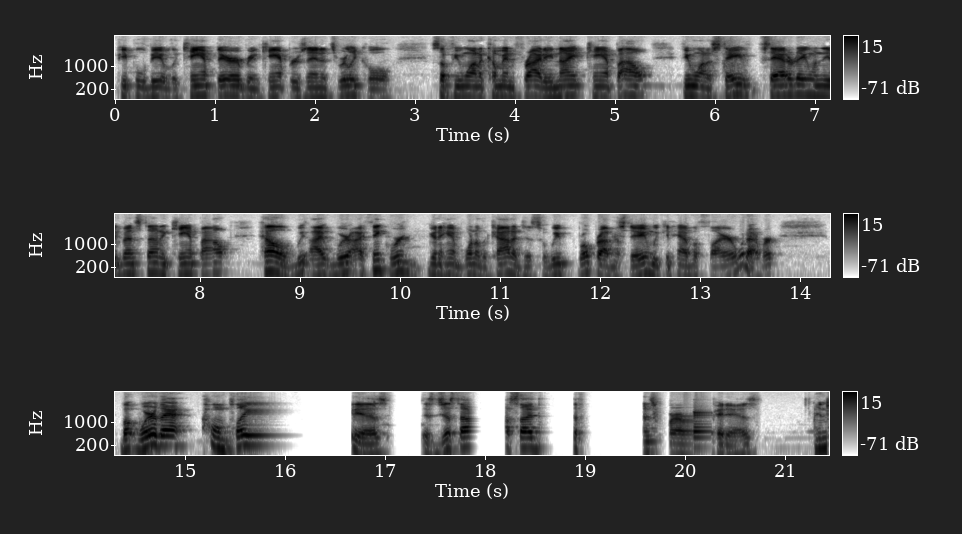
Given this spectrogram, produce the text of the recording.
people will be able to camp there, bring campers in. It's really cool. So if you want to come in Friday night, camp out. If you want to stay Saturday when the event's done and camp out, hell, we I we're I think we're going to have one of the cottages, so we will probably stay and we can have a fire, whatever. But where that home plate is is just outside fence where our pit is, and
